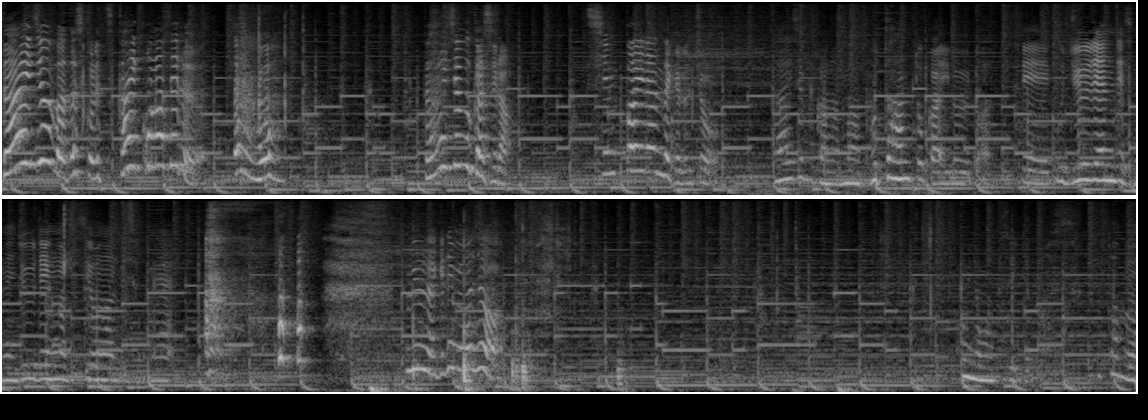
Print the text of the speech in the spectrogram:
大丈夫？私これ使いこなせる？大丈夫かしら？心配なんだけど超大丈夫かな？まあボタンとかいろいろあって。これ充電ですね。充電が必要なんでしょうねとりあえず開けてみましょう。こういうのがついてます。多分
